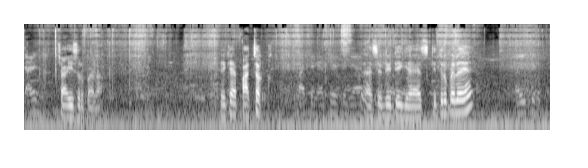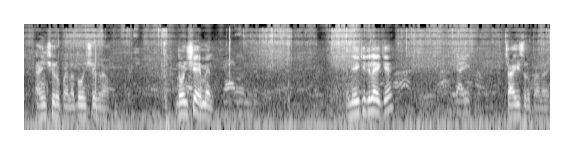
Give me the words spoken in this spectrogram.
चाळीस चाळीस रुपयाला. हे काय पाचक? ॲसिडिटी गॅस किती रुपयाला आहे ऐंशी रुपयाला दोनशे ग्राम. दोनशे एम एल आणि हे कितीला आहे के? चाळीस. चाळीस रुपयाला आहे.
